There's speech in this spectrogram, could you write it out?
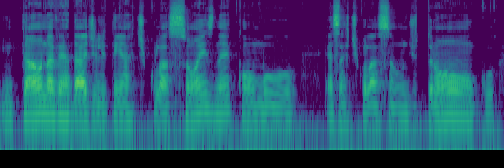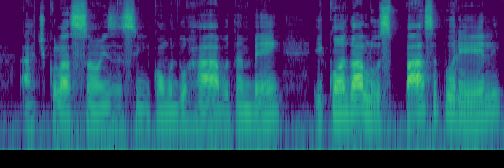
Então, na verdade, ele tem articulações, né? Como essa articulação de tronco, articulações assim como do rabo também. E quando a luz passa por ele,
